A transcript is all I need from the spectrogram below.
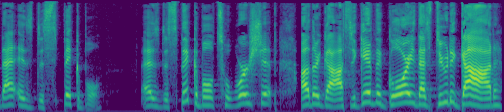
that is despicable as despicable to worship other gods, to give the glory that's due to God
